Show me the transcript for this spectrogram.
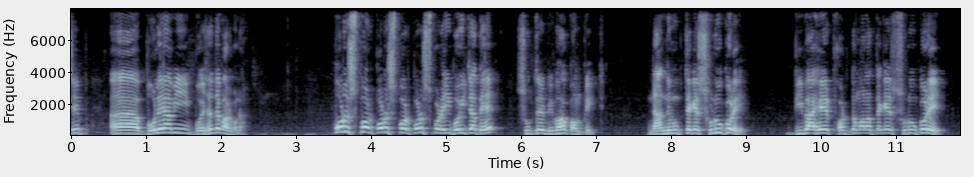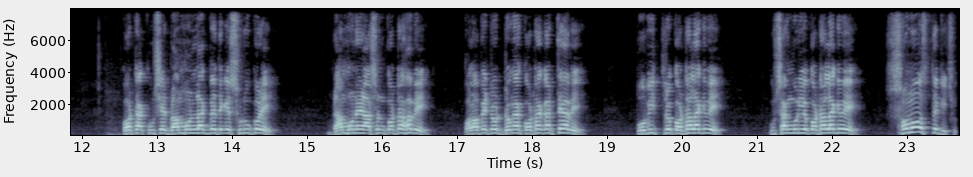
সে বলে আমি বোঝাতে পারব না। পরস্পর পরস্পর পরস্পর এই বইটাতে শূদ্রের বিবাহ কমপ্লিট নান্দিমুখ থেকে শুরু করে, বিবাহের ফর্দমালা থেকে শুরু করে, কটা কুশের ব্রাহ্মণ লাগবে থেকে শুরু করে, ব্রাহ্মণের আসন কটা হবে, কলাপেটোর ডোঙা কটা কাটতে হবে, পবিত্র কটা লাগবে কুসাঙ্গুরীয় কটা লাগবে, সমস্ত কিছু।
